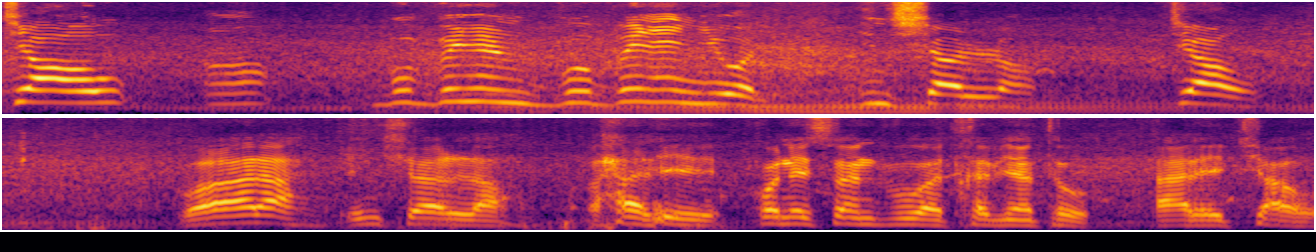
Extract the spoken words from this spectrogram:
ciao. Hein. Yoon, Inch'Allah. Ciao. Voilà, Inch'Allah. Allez, prenez soin de vous, à très bientôt. Allez, ciao.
